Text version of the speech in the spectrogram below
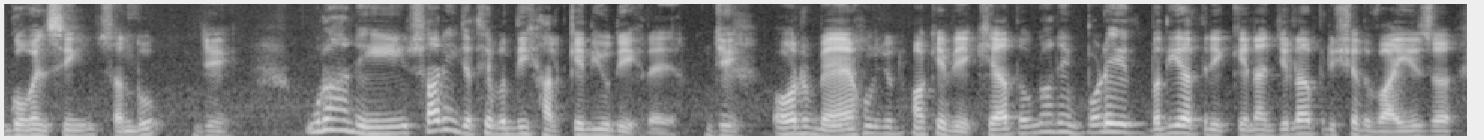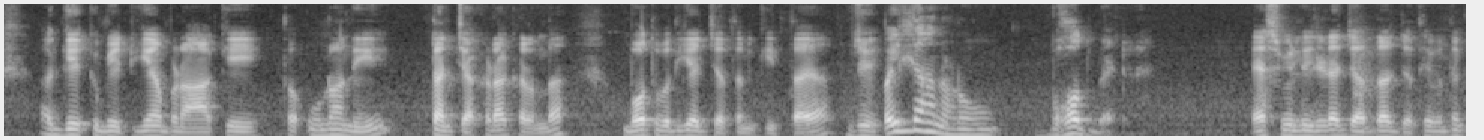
ਗੋਬਿੰਦ ਸਿੰਘ ਸੰਧੂ। ਜੀ। ਉਹਨਾਂ ਨੇ ਸਾਰੀ ਜਥੇਬੰਦੀ ਹਲਕੇ ਦੀ ਉਹ ਦੇਖ ਰਹੇ ਆ। ਜੀ। ਔਰ ਮੈਂ ਹੁਣ ਜਦੋਂ ਆ ਕੇ ਵੇਖਿਆ ਤਾਂ ਉਹਨਾਂ ਨੇ ਬੜੇ ਵਧੀਆ ਤਰੀਕੇ ਨਾਲ ਜ਼ਿਲ੍ਹਾ ਪ੍ਰੀਸ਼ਦ ਵਾਈਜ਼ ਅੱਗੇ ਕਮੇਟੀਆਂ ਬਣਾ ਕੇ ਤਾਂ ਉਹਨਾਂ ਨੇ ਢਾਂਚਾ ਖੜਾ ਕਰਨ ਦਾ ਬਹੁਤ ਵਧੀਆ ਯਤਨ ਕੀਤਾ ਆ। ਪਹਿਲਾਂ ਨਾਲੋਂ ਬਹੁਤ ਬੈਟਰ ਹੈ। ਇਸ ਵੇਲੇ ਜਿਹੜਾ ਜ਼ਿਆਦਾ ਜਥੇਬੰਦਕ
